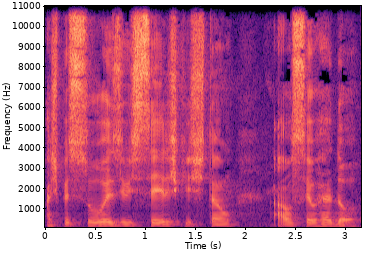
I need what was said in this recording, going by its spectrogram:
as pessoas e os seres que estão ao seu redor.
